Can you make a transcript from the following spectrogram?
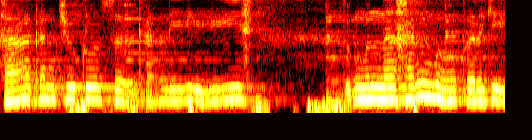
Takkan cukup sekali Untuk menahanmu pergi.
